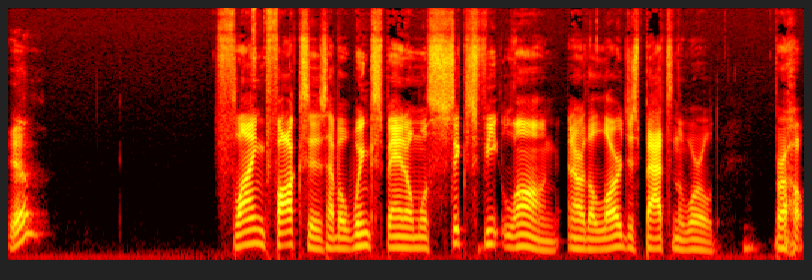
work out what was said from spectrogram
Yeah. Flying foxes have a wingspan almost six feet long and are the largest bats in the world. Bro.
